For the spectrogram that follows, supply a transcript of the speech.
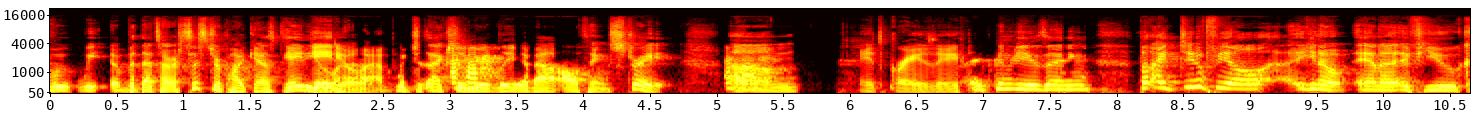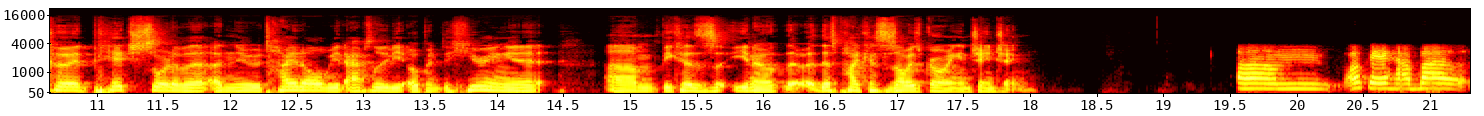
we, we but that's our sister podcast, Gadio, Gadio Lab, Lab. which is actually Uh-huh. weirdly about all things straight. Uh-huh. Um, it's crazy it's confusing, but I do feel, uh, you know, Ana, if you could pitch sort of a, a new title, we'd absolutely be open to hearing it. Um, because you know th- this podcast is always growing and changing. um. Okay. How about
